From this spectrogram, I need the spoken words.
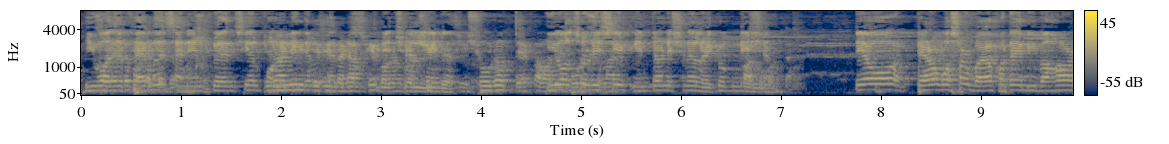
He was a famous and influential political and spiritual leader. He also received international recognition. তেওঁ তেৰ বছৰ বয়সতে বিবাহৰ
